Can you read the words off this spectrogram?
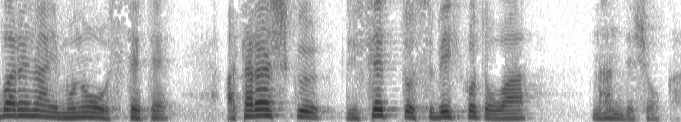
ばれないものを捨てて新しくリセットすべきことは何でしょうか？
